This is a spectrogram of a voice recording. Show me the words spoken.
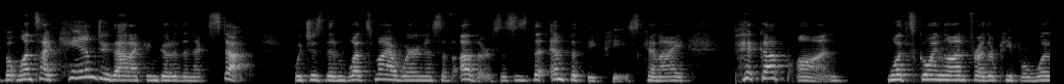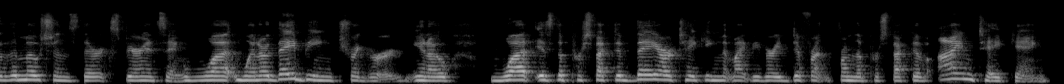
But once I can do that, I can go to the next step, which is then what's my awareness of others? This is the empathy piece. Can I pick up on what's going on for other people what are the emotions they're experiencing what when are they being triggered you know what is the perspective they are taking that might be very different from the perspective i'm taking?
